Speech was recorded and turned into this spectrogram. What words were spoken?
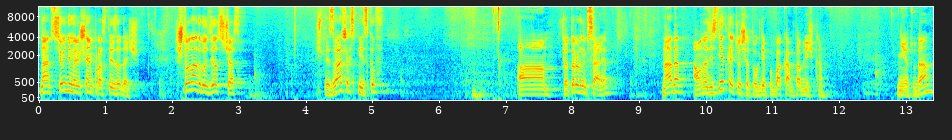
На, сегодня мы решаем простые задачи. Что надо будет сделать сейчас? Значит, из ваших списков, которые вы написали, надо... А у нас здесь нет, Катюш, этого, где по бокам табличка? Нету, да?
